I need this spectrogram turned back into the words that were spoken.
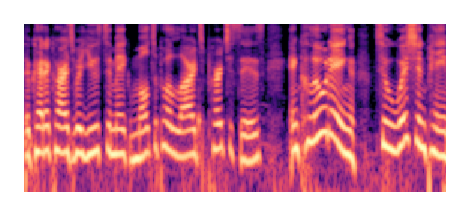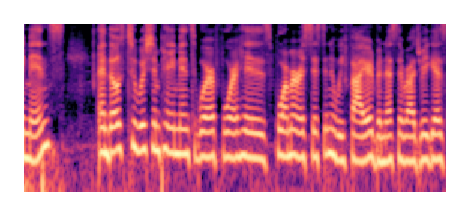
The credit cards were used to make multiple large purchases, including tuition payments. And those tuition payments were for his former assistant, who we fired, Vanessa Rodriguez,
